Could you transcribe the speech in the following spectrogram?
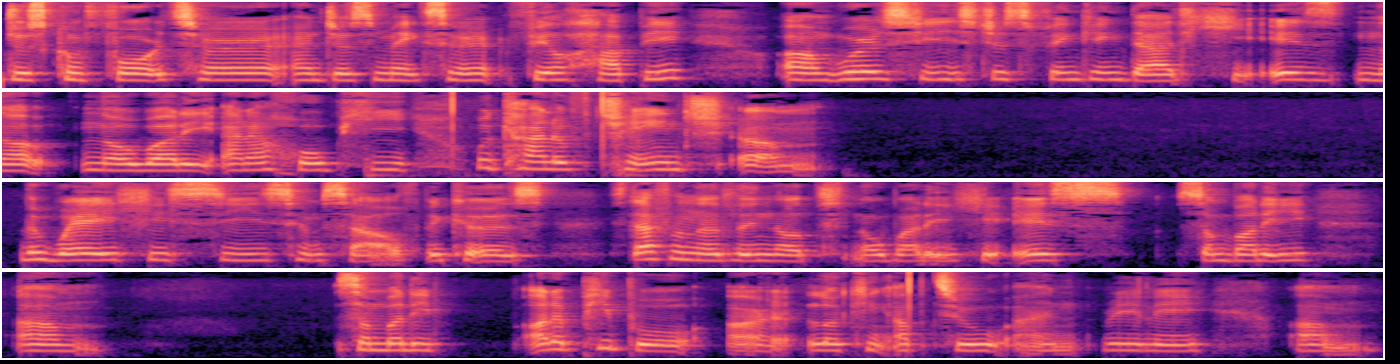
just comforts her and just makes her feel happy. Um, whereas he's just thinking that he is no nobody, and I hope he will kind of change um, the way he sees himself because he's definitely not nobody. He is somebody. Um, somebody other people are looking up to and really um,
